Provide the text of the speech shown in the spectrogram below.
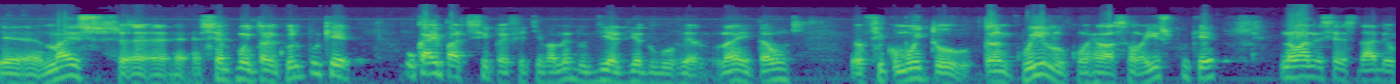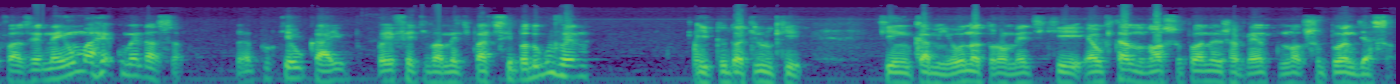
É, mas é, é, sempre muito tranquilo, porque o Caio participa efetivamente do dia a dia do governo, né? Então eu fico muito tranquilo com relação a isso, porque não há necessidade de eu fazer nenhuma recomendação, né? porque o Caio efetivamente participa do governo e tudo aquilo que, que encaminhou, naturalmente, que é o que está no nosso planejamento, no nosso plano de ação.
